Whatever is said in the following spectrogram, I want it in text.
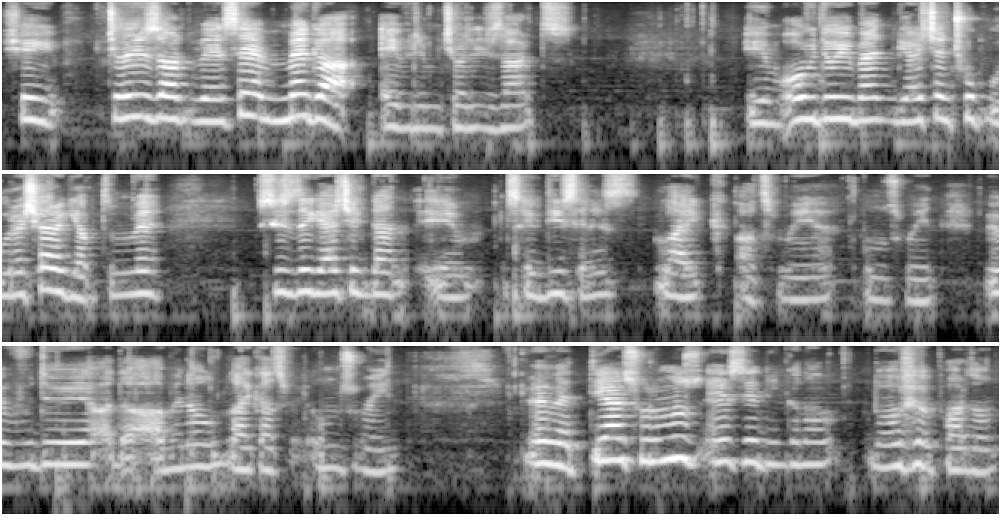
şey Charizard vs Mega Evrim Charizard. E, o videoyu ben gerçekten çok uğraşarak yaptım ve siz de gerçekten e, sevdiyseniz like atmayı unutmayın. Ve videoya da abone olup like atmayı unutmayın. Evet diğer sorumuz en sevdiğin kanal doğru pardon.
